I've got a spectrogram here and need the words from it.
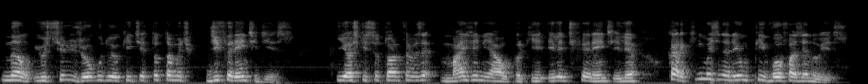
Não, e o estilo de jogo do Jokic é totalmente diferente disso. E eu acho que isso torna talvez mais genial, porque ele é diferente. Ele é. Cara, quem imaginaria um pivô fazendo isso?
